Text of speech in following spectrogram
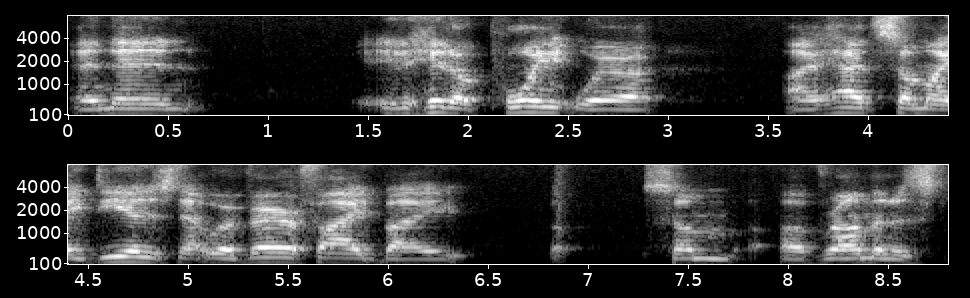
and then it hit a point where I had some ideas that were verified by some of Ramana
